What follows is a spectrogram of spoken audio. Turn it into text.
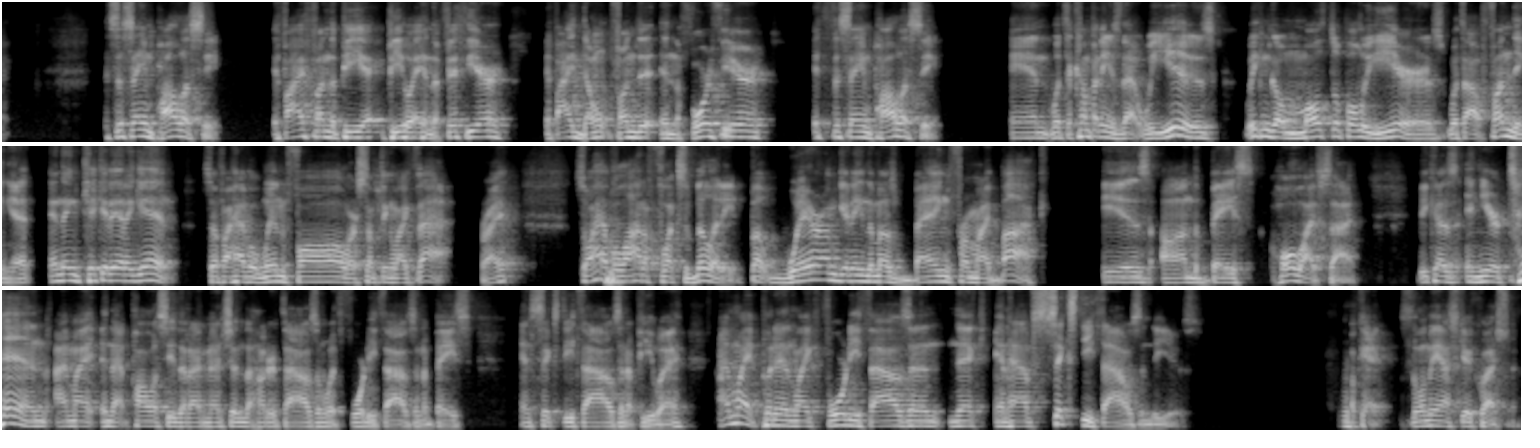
It's the same policy. If I fund the PUA in the fifth year, if I don't fund it in the fourth year, it's the same policy. And with the companies that we use, we can go multiple years without funding it and then kick it in again. So if I have a windfall or something like that, right? So I have a lot of flexibility, but where I'm getting the most bang for my buck is on the base whole life side. Because in year 10, I might, in that policy that I mentioned, the 100,000 with 40,000 a base and 60,000 a PUA, I might put in like 40,000, Nick, and have 60,000 to use. Hmm. Okay. So let me ask you a question.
